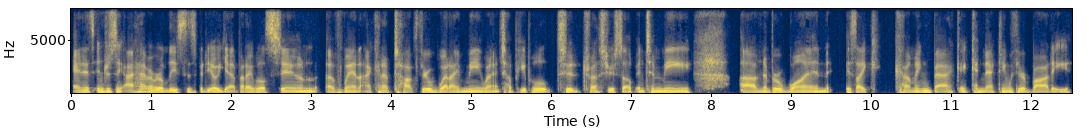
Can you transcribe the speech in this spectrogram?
And it's interesting. I haven't released this video yet, but I will soon. Of when I kind of talk through what I mean when I tell people to trust yourself. And to me, uh, number one is like coming back and connecting with your body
